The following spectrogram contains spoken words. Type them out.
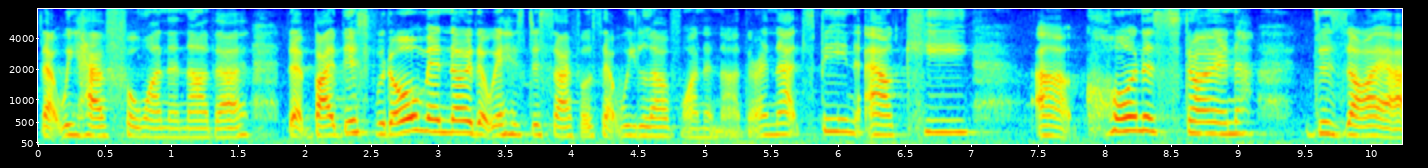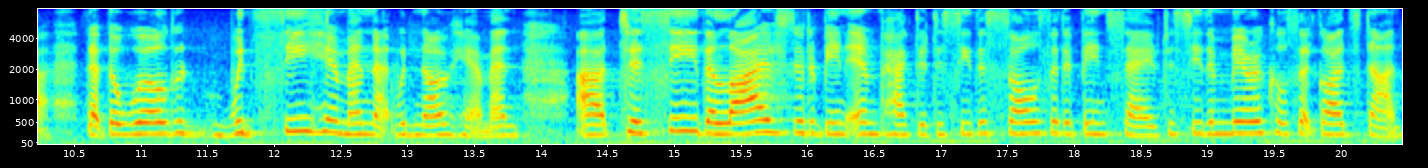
that we have for one another, that by this would all men know that we're his disciples, that we love one another. And that's been our key uh, cornerstone desire that the world would, would see him and that would know him. And uh, to see the lives that have been impacted, to see the souls that have been saved, to see the miracles that God's done,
